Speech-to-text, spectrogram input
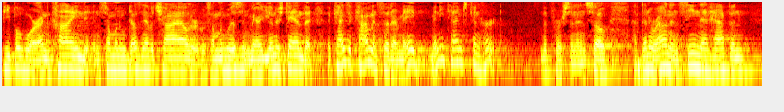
people who are unkind and someone who doesn't have a child or someone who isn't married, you understand that the kinds of comments that are made many times can hurt the person. And so I've been around and seen that happen.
